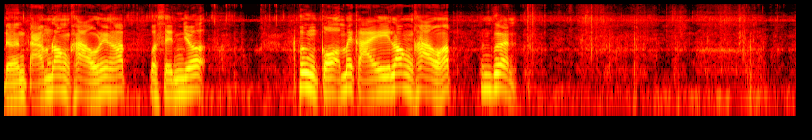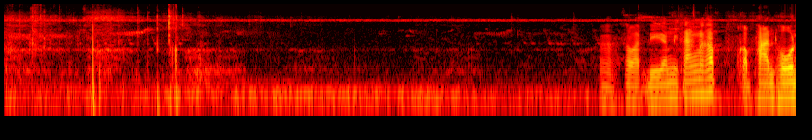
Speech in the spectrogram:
เดินตามร่องข่าวนี่ครับ เปอร์เซ็นต์เยอะพึ่งเกาะไม่ไกลร่องข่าวครับ เพื่อนๆอ่าสวัสดีกันอีกครั้งนะครับ กับพานโทน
